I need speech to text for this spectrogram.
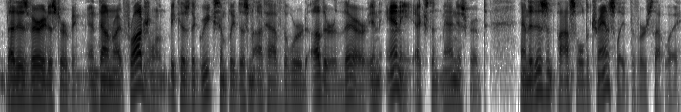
That is very disturbing and downright fraudulent because the Greek simply does not have the word other there in any extant manuscript, and it isn't possible to translate the verse that way.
